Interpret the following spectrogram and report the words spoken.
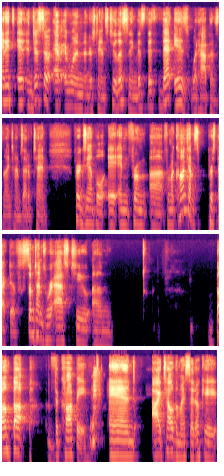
And it's it, and just so everyone understands too listening this, this that is what happens nine times out of ten. For example and from uh, from a content perspective sometimes we're asked to um, bump up the copy and i tell them i said okay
